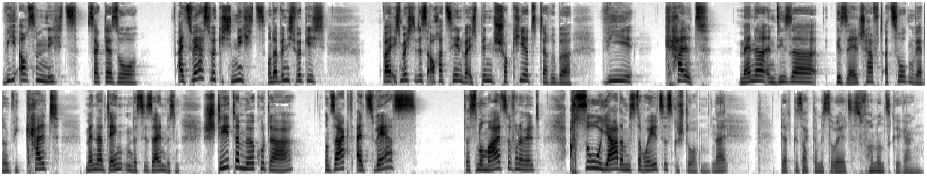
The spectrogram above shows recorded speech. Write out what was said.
wie aus dem Nichts, sagt er so, als wäre es wirklich nichts. Und da bin ich wirklich, weil ich möchte das auch erzählen, weil ich bin schockiert darüber, wie kalt Männer in dieser Gesellschaft erzogen werden und wie kalt Männer denken, dass sie sein müssen. Steht der Mirko da und sagt, als wär's das Normalste von der Welt, ach so, ja, der Mr. Wales ist gestorben. Nein, der hat gesagt, der Mr. Wales ist von uns gegangen.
